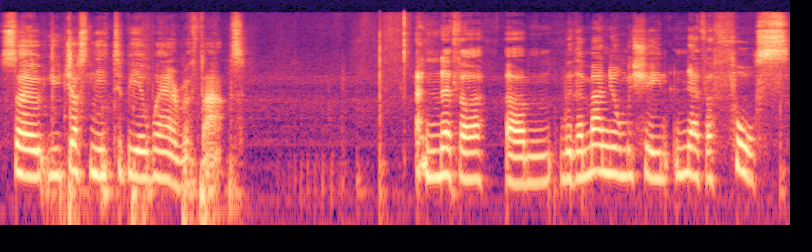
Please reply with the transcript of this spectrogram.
So you just need to be aware of that and never um, with a manual machine never force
